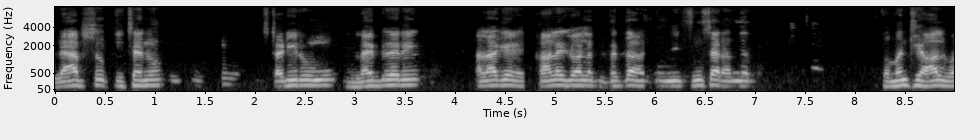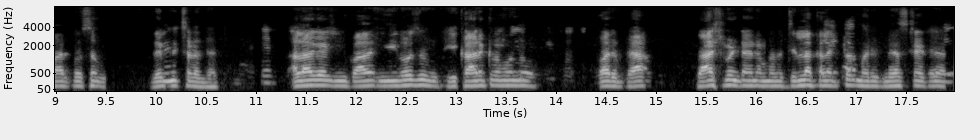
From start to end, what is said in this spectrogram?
labs kitchen study room library అలాగే కాలేజ్ వాళ్ళకి పెద్ద చూశారు అందరు. ఒక మంచి హాల్ వారి కోసం నిర్మించడం జరిగింది. అలాగే ఈ ఈ రోజు ఈ కార్యక్రమంలో వారి బ్యాచ్మెంట్ అయిన మన జిల్లా కలెక్టర్ మరియు మేజిస్ట్రేట్ గారు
